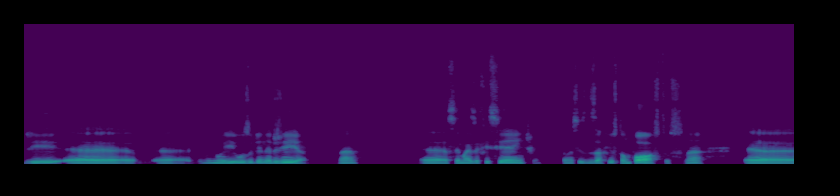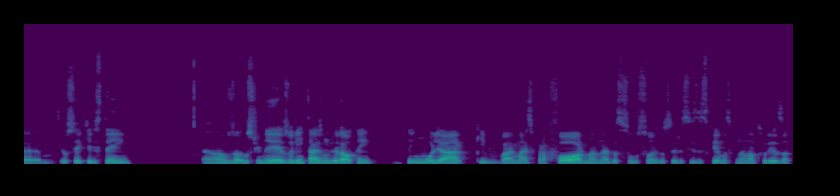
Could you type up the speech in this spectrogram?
de é, é, diminuir o uso de energia, né? ser mais eficiente. Então esses desafios estão postos, né? É, eu sei que eles têm, uh, os, os, chineses, orientais no geral, têm, têm um olhar que vai mais para a forma né, das soluções, ou seja, esses esquemas que na natureza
